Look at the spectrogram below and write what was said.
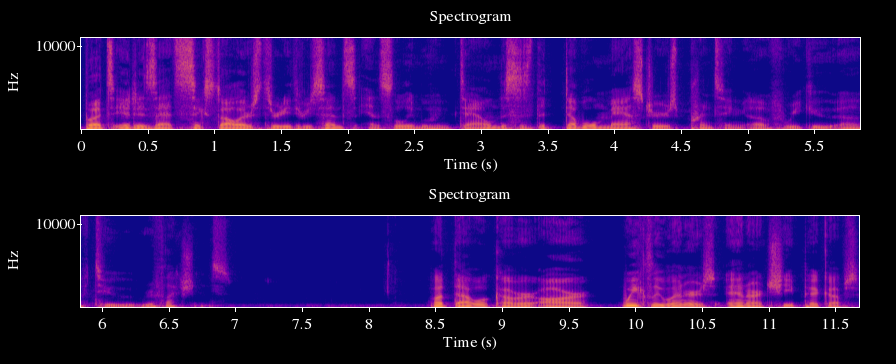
but it is at six dollars thirty three cents and slowly moving down. This is the double masters printing of Riku of two reflections. But that will cover our weekly winners and our cheap pickups.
